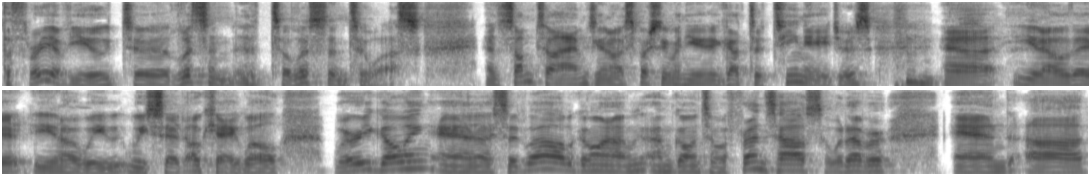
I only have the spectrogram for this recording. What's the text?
the three of you to listen to listen to us, and sometimes, you know, especially when you got to teenagers, uh, you know, they, you know, we we said, okay, well, where are you going? And I said, well, we're going. I'm, I'm going to a friend's house or whatever, and uh,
